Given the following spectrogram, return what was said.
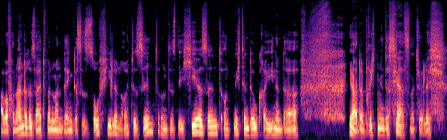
Aber von anderer Seite, wenn man denkt, dass es so viele Leute sind und dass die hier sind und nicht in der Ukraine, da, ja, da bricht mir das Herz natürlich.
